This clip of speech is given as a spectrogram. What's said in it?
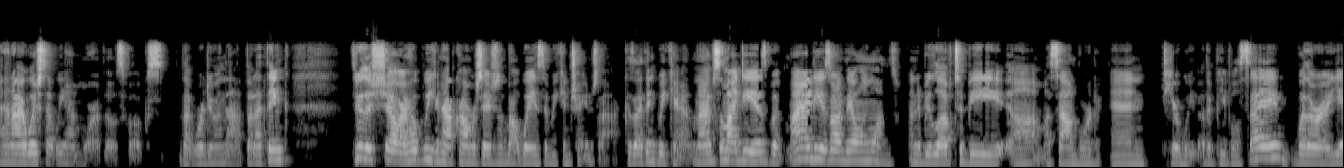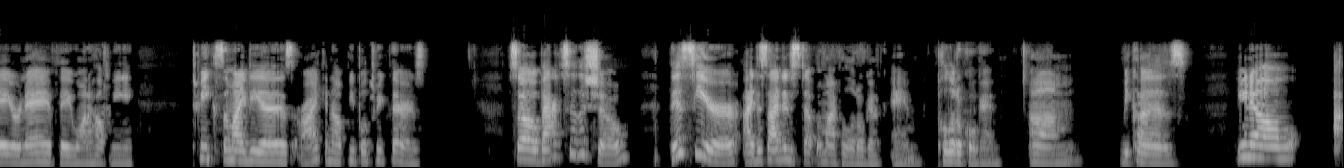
and i wish that we had more of those folks that were doing that but i think through the show i hope we can have conversations about ways that we can change that because i think we can and i have some ideas but my ideas aren't the only ones and it'd be love to be um, a soundboard and hear what other people say whether a yay or nay if they want to help me tweak some ideas or i can help people tweak theirs so back to the show this year i decided to step up my political game political game um, because you know, I,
